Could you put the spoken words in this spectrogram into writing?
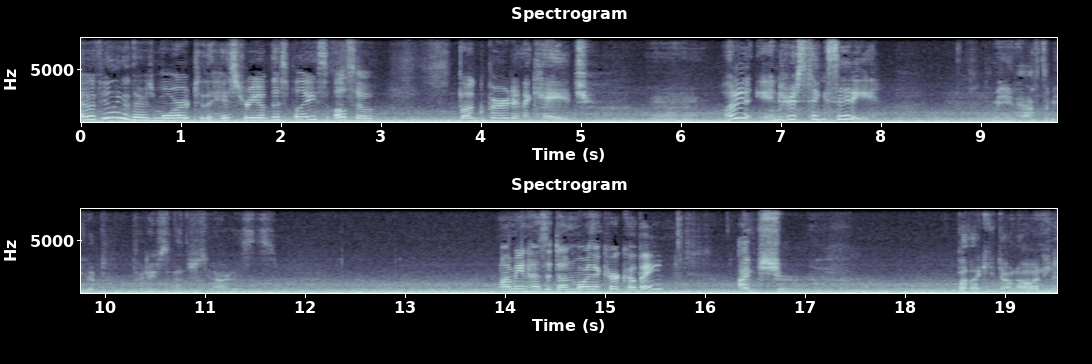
I have a feeling that there's more to the history of this place. Also, bug bird in a cage. Mm-hmm. What an interesting city. I mean, you'd have to be to produce some interesting artists. I mean, has it done more than Kurt Cobain? I'm sure. But like you don't know any. I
